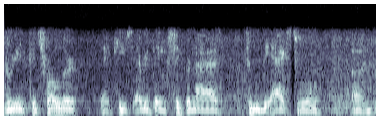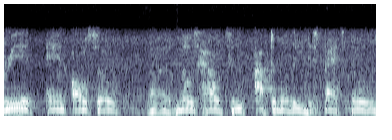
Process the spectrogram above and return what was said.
grid controller that keeps everything synchronized to the actual uh, grid and also uh, knows how to optimally dispatch those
